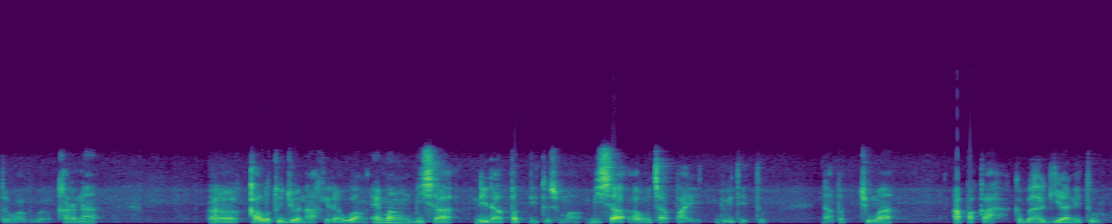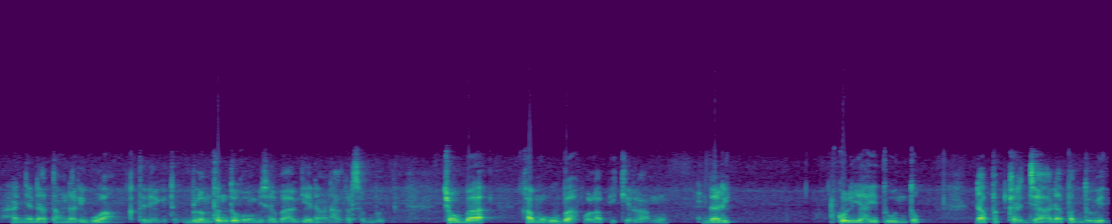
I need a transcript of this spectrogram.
gitu bokap gue. Karena uh, kalau tujuan akhirnya uang emang bisa didapat itu semua bisa kamu capai duit itu dapat. Cuma apakah kebahagiaan itu hanya datang dari uang kata dia gitu. Belum tentu kamu bisa bahagia dengan hal tersebut. Coba kamu ubah pola pikir kamu dari kuliah itu untuk dapat kerja, dapat duit,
